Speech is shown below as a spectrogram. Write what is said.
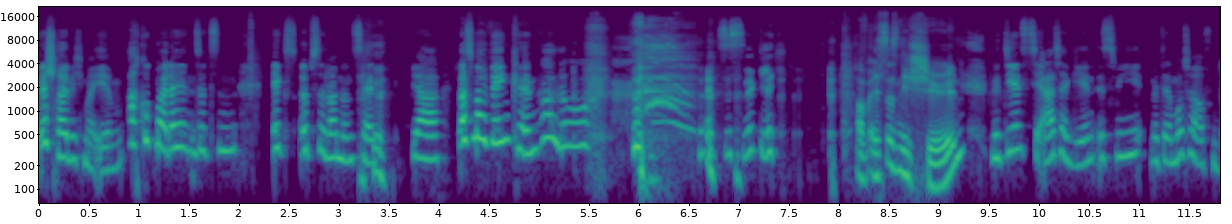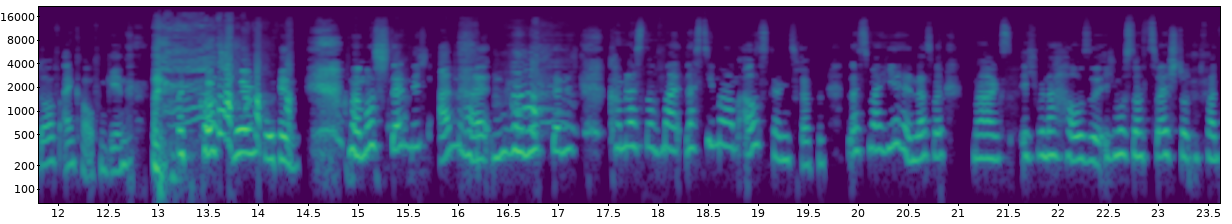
Der schreibe ich mal eben. Ach, guck mal, da hinten sitzen X, Y und Z. Ja, lass mal winken. Hallo. Es ist wirklich. Aber ist das nicht schön? Mit dir ins Theater gehen ist wie mit der Mutter auf dem Dorf einkaufen gehen. Man kommt nirgendwo hin. Man muss ständig anhalten. Man muss ständig, komm, lass noch mal, lass die mal am Ausgang treffen. Lass mal hier hin, lass mal, Max, ich will nach Hause. Ich muss noch zwei Stunden fahren.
